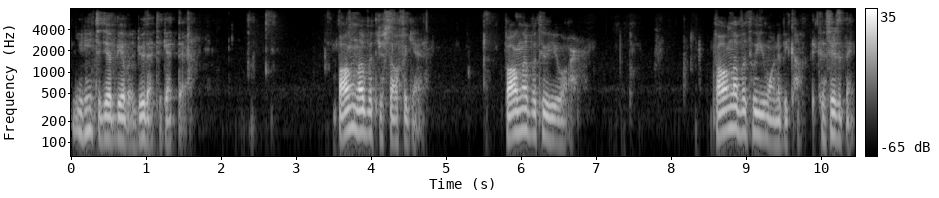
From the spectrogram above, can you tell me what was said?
You need to be able to do that to get there. Fall in love with yourself again. Fall in love with who you are. Fall in love with who you want to become. Because here's the thing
